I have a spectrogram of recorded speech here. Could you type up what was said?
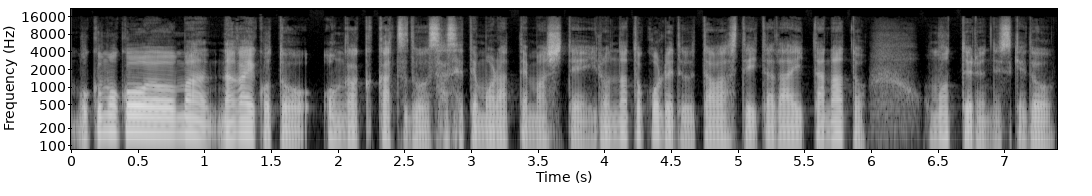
僕もこうまあ長いこと音楽活動させてもらってましていろんなところで歌わせていただいたなと思ってるんですけど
